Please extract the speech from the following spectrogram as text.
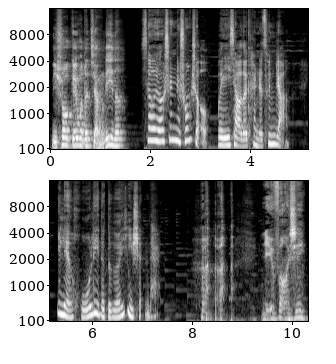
你说给我的奖励呢？逍遥伸着双手，微笑的看着村长，一脸狐狸的得意神态。哈哈，你放心，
